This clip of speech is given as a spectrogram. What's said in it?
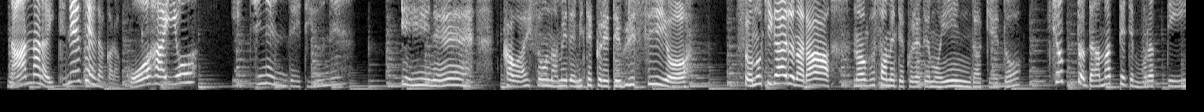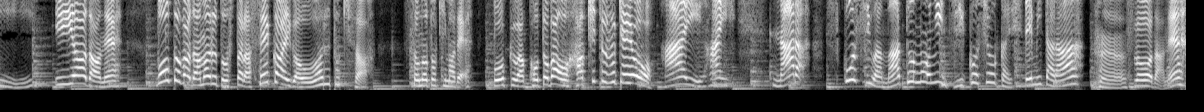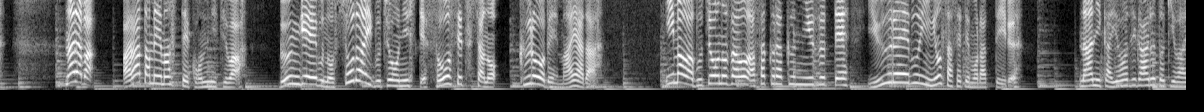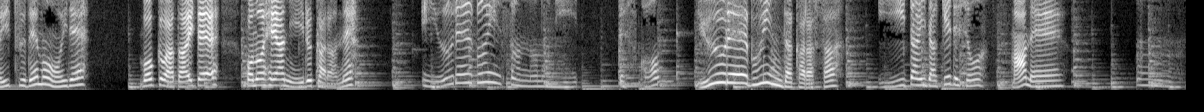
なんなら一年生だから後輩よ。一年で留年？いいね。かわいそうな目で見てくれて嬉しいよ。その気があるなら、慰めてくれてもいいんだけど。ちょっと黙っててもらっていい？嫌だね。僕が黙るとしたら世界が終わる時さ。その時まで、僕は言葉を吐き続けようはいはい。なら、少しはまともに自己紹介してみたら？うん、そうだね。ならば、改めましてこんにちは。文芸部の初代部長にして創設者の黒部麻也だ。今は部長の座を朝倉くんに譲って幽霊部員をさせてもらっている。何か用事があるときはいつでもおいで。僕は大抵、この部屋にいるからね。幽霊部員さんなのに、ですか？幽霊部員だからさ。言いたいだけでしょ。まあね。うん。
